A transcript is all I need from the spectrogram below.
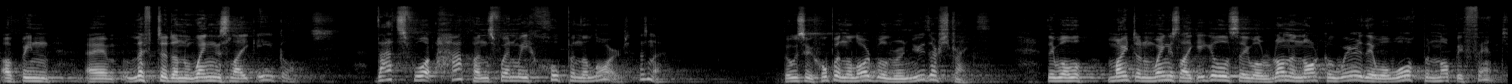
of being um, lifted on wings like eagles. That's what happens when we hope in the Lord, isn't it? Those who hope in the Lord will renew their strength. They will mount on wings like eagles. They will run and not go. They will walk but not be faint.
